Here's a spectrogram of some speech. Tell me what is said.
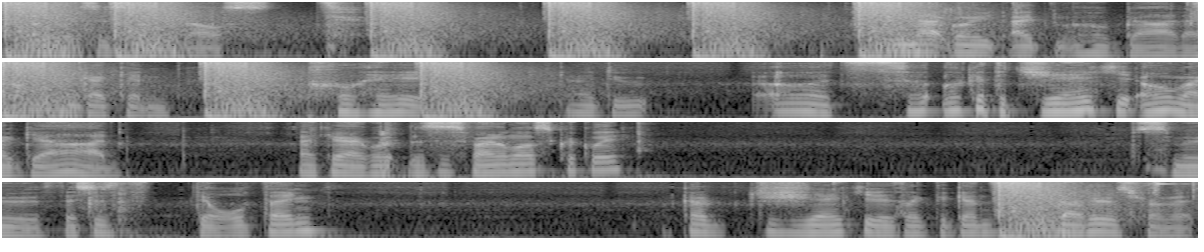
Oh, this is something else. I'm not going. I oh god, I don't think I can play. Can I do? Oh, it's so, look at the janky. Oh my god. Like here, what, this is Finalmouse quickly. Smooth. This is the old thing. Look how janky it is. Like the gun stutters from it.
